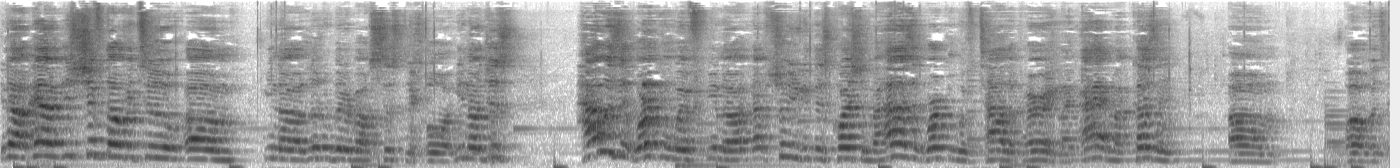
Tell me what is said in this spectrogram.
you know, now just shift over to um, you know a little bit about sisters, or you know, just how is it working with you know? I'm sure you get this question, but how is it working with Tyler Perry? Like I had my cousin. Um, well, was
